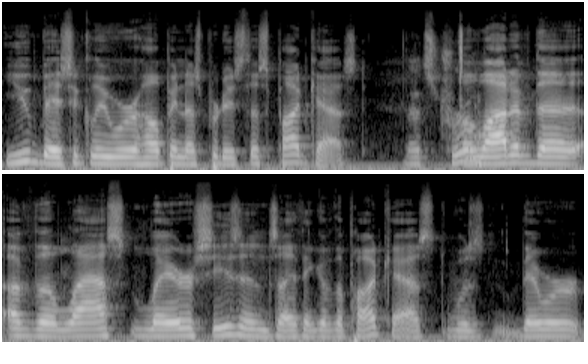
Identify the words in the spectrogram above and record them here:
you basically were helping us produce this podcast. That's true. A lot of the of the last layer seasons, I think, of the podcast was they were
